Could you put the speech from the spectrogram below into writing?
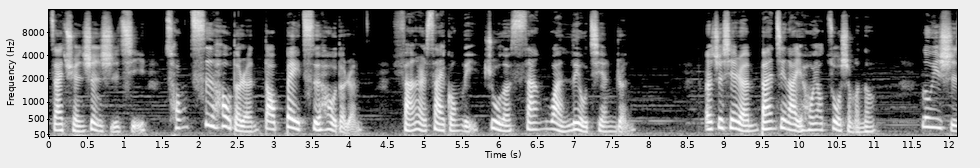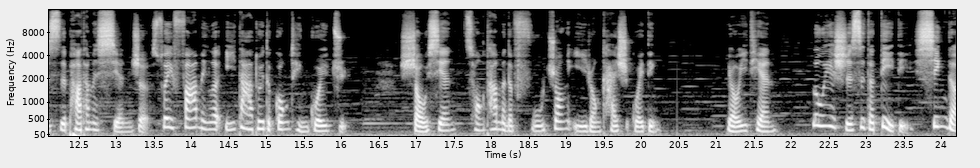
在全盛时期，从伺候的人到被伺候的人，凡尔赛宫里住了三万六千人。而这些人搬进来以后要做什么呢？路易十四怕他们闲着，所以发明了一大堆的宫廷规矩。首先，从他们的服装仪容开始规定。有一天，路易十四的弟弟新的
